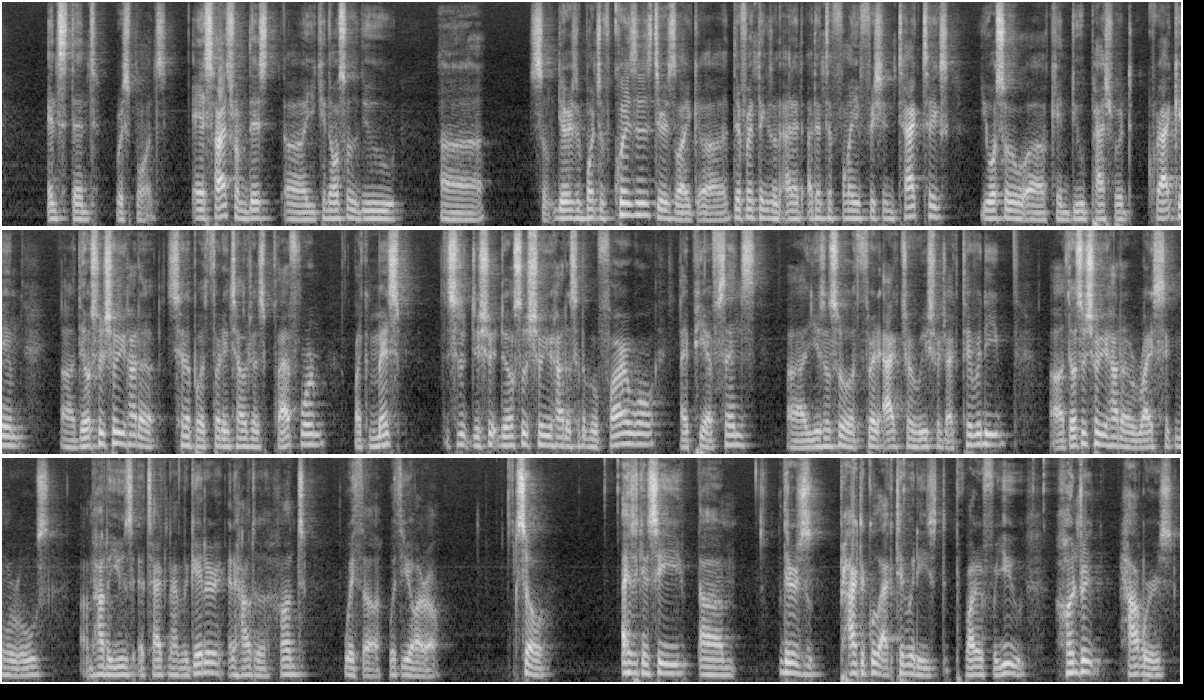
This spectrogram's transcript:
incident response. Aside from this, uh, you can also do uh, so there's a bunch of quizzes. There's like uh, different things on identifying phishing tactics. You also uh, can do password cracking. Uh, they also show you how to set up a threat intelligence platform like MISP. They also show you how to set up a firewall like pfSense. Uh, there's also a threat actor research activity. Uh, they also show you how to write Sigma rules, um, how to use ATT&CK Navigator, and how to hunt with uh, with YARA. So, as you can see, um, there's practical activities provided for you. Hundred hours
